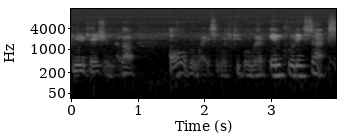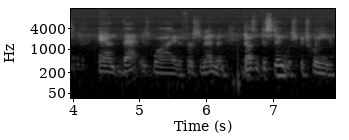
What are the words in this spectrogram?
communication about all of the ways in which people live, including sex. And that is why the First Amendment doesn't distinguish between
